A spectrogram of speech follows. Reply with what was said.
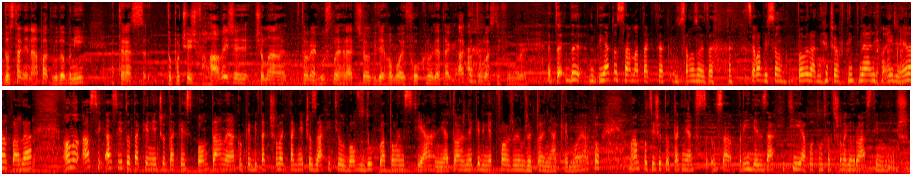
dostane nápad hudobný a teraz to počuješ v hlave, že čo má ktoré husle hrať, čo, kde hoboj fúknuť a tak. Ako to vlastne funguje? To, to, ja to sama tak, tak samozrejme, to, chcela by som povedať niečo vtipné, ani ma nič nenapadá. Ono asi, asi je to také niečo také spontánne, ako keby tak človek tak niečo zachytil vo vzduchu a to len stiahne. Ja to až niekedy nepovažujem, že to je nejaké moje. Ako, mám pocit, že to tak nejak sa príde, zachytí a potom sa človek hrá s tým už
